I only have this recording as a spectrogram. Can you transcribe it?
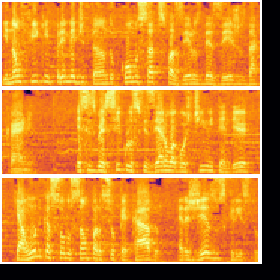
e não fiquem premeditando como satisfazer os desejos da carne. Esses versículos fizeram Agostinho entender que a única solução para o seu pecado era Jesus Cristo.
